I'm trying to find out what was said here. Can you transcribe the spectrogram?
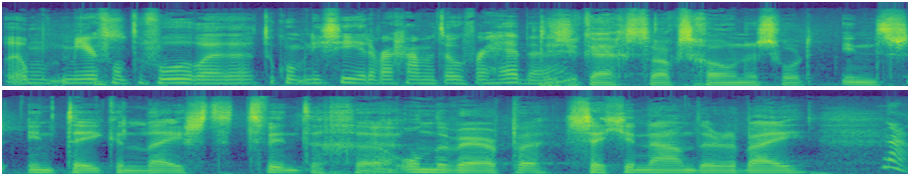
op- om meer van tevoren te communiceren, waar gaan we het over hebben. Dus je krijgt straks gewoon een soort ins- intekenlijst, 20 eh, Ja. onderwerpen, zet je naam erbij Nou,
